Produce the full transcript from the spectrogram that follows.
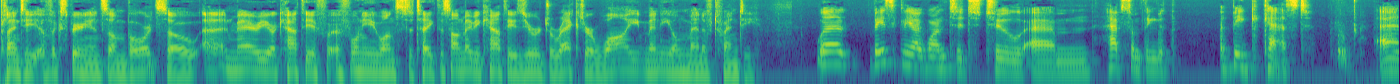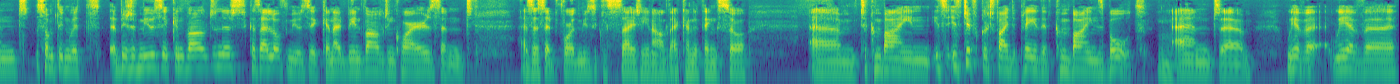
plenty of experience on board. So, uh, and Mary or Kathy, if, if one of you wants to take this on, maybe Kathy, as your director, why many young men of 20? Well, basically, I wanted to um, have something with a big cast and something with a bit of music involved in it because I love music and I'd be involved in choirs and, as I said before, the musical society and all that kind of thing. So. Um, to combine, it's, it's difficult to find a play that combines both, mm. and um, we have a we have a,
